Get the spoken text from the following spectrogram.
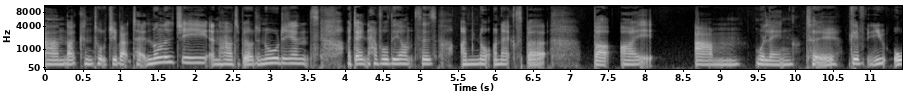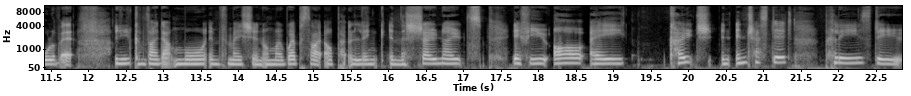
And I can talk to you about technology and how to build an audience. I don't have all the answers. I'm not an expert, but I am willing to give you all of it. You can find out more information on my website. I'll put a link in the show notes. If you are a coach and interested, please do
